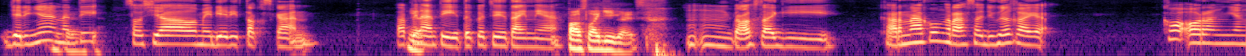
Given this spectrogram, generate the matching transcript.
Jadinya Oke, nanti sosial media detox kan. Tapi Ya. nanti itu keceritainnya. Pause lagi guys. Mm-mm, pause lagi. Karena aku ngerasa juga kayak kok orang yang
